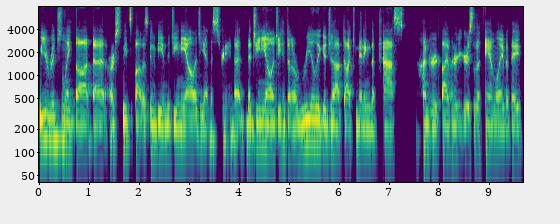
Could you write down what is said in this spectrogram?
we originally thought that our sweet spot was going to be in the genealogy industry, that, that genealogy had done a really good job documenting the past 100, 500 years of the family, but they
